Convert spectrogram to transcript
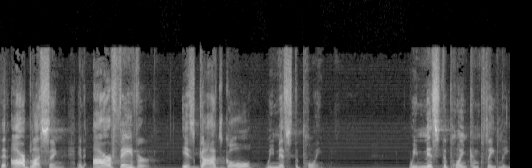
that our blessing and our favor is God's goal, we miss the point. We miss the point completely.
